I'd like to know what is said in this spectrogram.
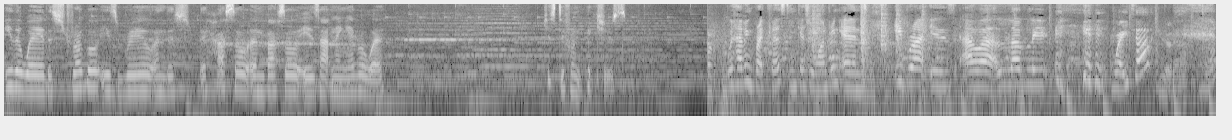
Either way, the struggle is real and this, the hustle and bustle is happening everywhere. Just different pictures. We're having breakfast, in case you're wondering, and Ibra is our lovely waiter. Yes.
